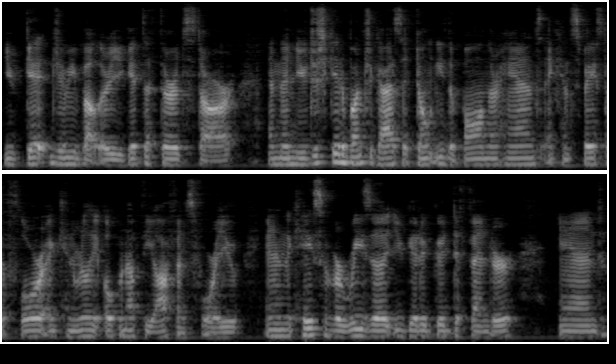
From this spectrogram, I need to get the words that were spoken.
you get Jimmy Butler, you get the third star, and then you just get a bunch of guys that don't need the ball in their hands and can space the floor and can really open up the offense for you. And in the case of Ariza, you get a good defender and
